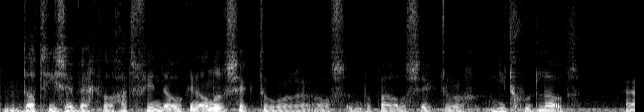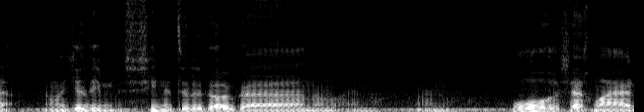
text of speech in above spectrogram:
hmm. dat hij zijn weg wel gaat vinden ook in andere sectoren als een bepaalde sector niet goed loopt. Ja, want jullie zien natuurlijk ook uh, en, en, en, horen zeg maar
